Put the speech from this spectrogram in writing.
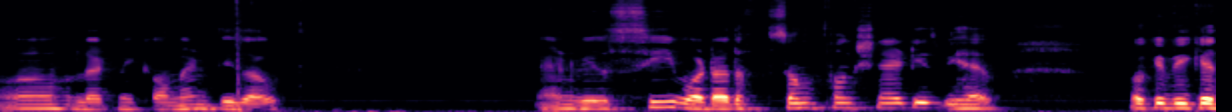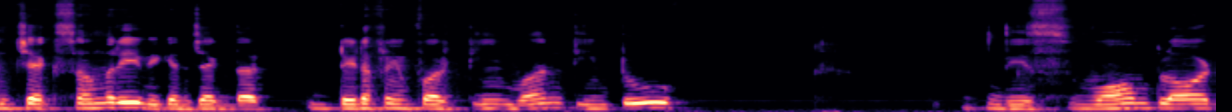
uh, let me comment these out. And we'll see what are the some functionalities we have. Okay we can check summary. We can check the data frame for team 1 team 2 this worm plot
